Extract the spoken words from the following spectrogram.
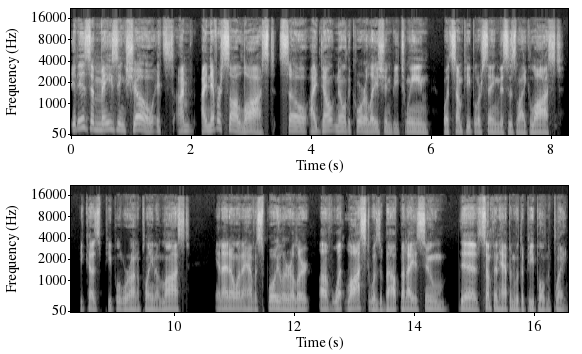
It is amazing show. It's I'm I never saw Lost, so I don't know the correlation between what some people are saying this is like Lost because people were on a plane on Lost, and I don't want to have a spoiler alert of what Lost was about, but I assume the something happened with the people in the plane.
